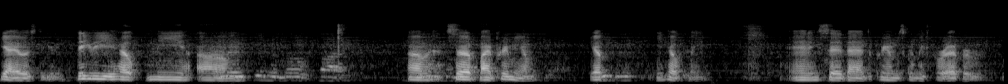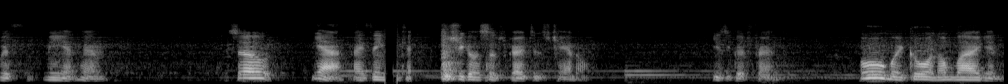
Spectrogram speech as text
Yeah, it was Diggity. Diggity helped me, um, um, set up my premium. Yep, he helped me. And he said that the premium is going to be forever with me and him. So, yeah, I think you should go subscribe to his channel. He's a good friend. Oh my god, I'm lagging.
